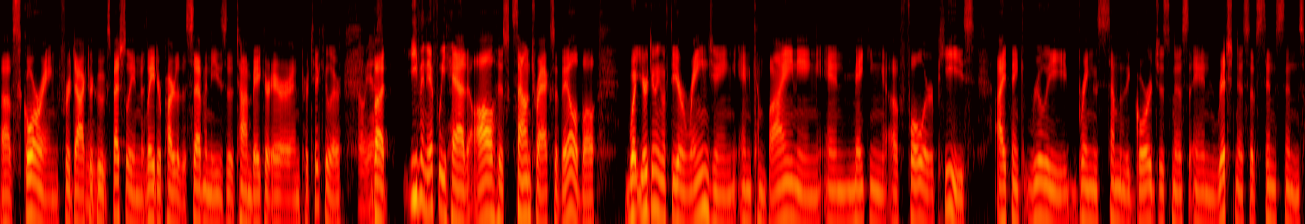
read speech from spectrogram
uh, scoring for Doctor Who, especially in the later part of the 70s, the Tom Baker era in particular. Oh yes. But even if we had all his soundtracks available, what you're doing with the arranging and combining and making a fuller piece, I think really brings some of the gorgeousness and richness of Simpsons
